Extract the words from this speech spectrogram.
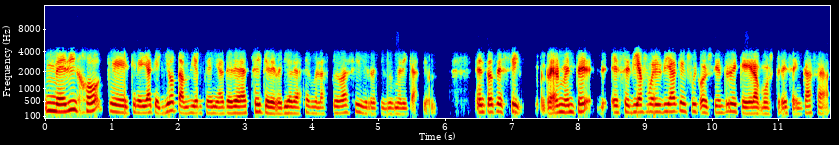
me dijo que creía que yo también tenía TDAH y que debería de hacerme las pruebas y recibir medicación. Entonces sí, realmente ese día fue el día que fui consciente de que éramos tres en casa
